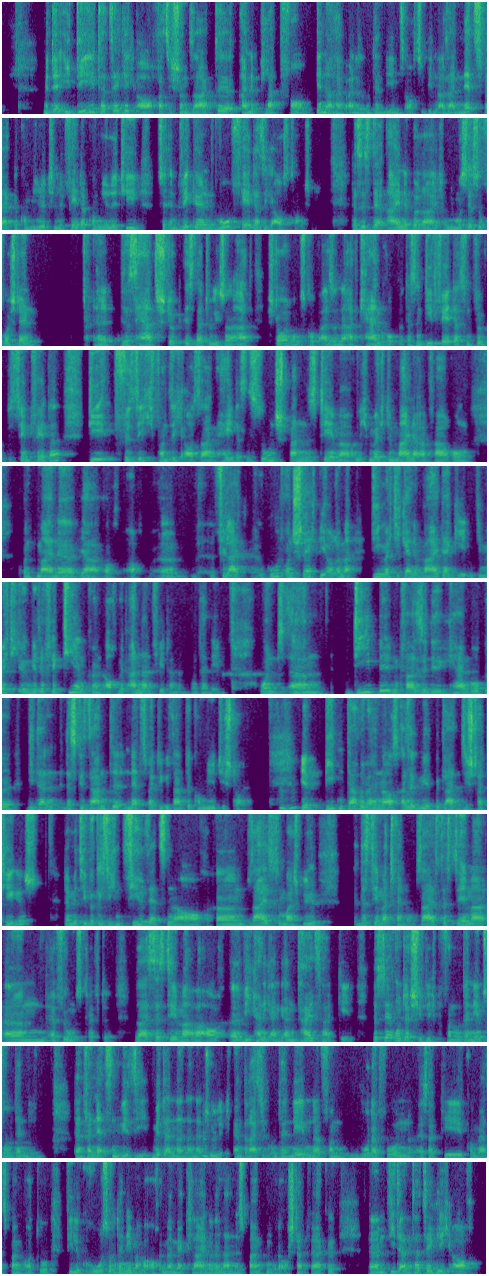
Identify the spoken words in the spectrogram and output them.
Mit der Idee tatsächlich auch, was ich schon sagte, eine Plattform innerhalb eines Unternehmens auch zu bieten, also ein Netzwerk, eine Community, eine Väter-Community zu entwickeln, wo Väter sich austauschen. Das ist der eine Bereich. Und du musst dir das so vorstellen, das Herzstück ist natürlich so eine Art Steuerungsgruppe, also eine Art Kerngruppe. Das sind die Väter, das sind fünf bis zehn Väter, die für sich, von sich aus sagen, hey, das ist so ein spannendes Thema und ich möchte meine Erfahrungen und meine, ja, auch, auch äh, vielleicht gut und schlecht, wie auch immer, die möchte ich gerne weitergeben. Die möchte ich irgendwie reflektieren können, auch mit anderen Vätern im Unternehmen. Und ähm, die bilden quasi diese Kerngruppe, die dann das gesamte Netzwerk, die gesamte Community steuern. Mhm. Wir bieten darüber hinaus, also wir begleiten sie strategisch, damit sie wirklich sich ein Ziel setzen auch, ähm, sei es zum Beispiel das Thema Trennung, sei es das Thema ähm, äh, Führungskräfte, sei es das Thema aber auch, äh, wie kann ich an, an Teilzeit gehen. Das ist sehr unterschiedlich von Unternehmen zu Unternehmen. Dann vernetzen wir sie miteinander natürlich. Mhm. Wir haben 30 Unternehmen, ne, von Vodafone, SAP, Commerzbank, Otto, viele große Unternehmen, aber auch immer mehr kleinere Landesbanken oder auch Stadtwerke, ähm, die dann tatsächlich auch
